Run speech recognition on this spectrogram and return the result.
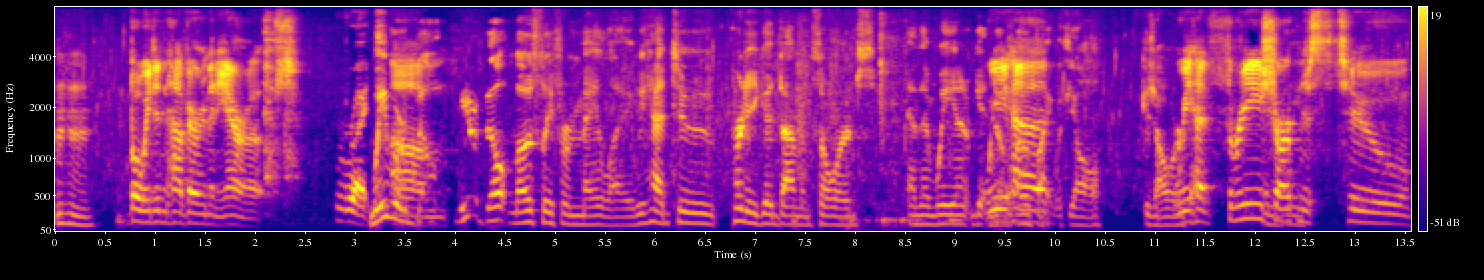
Mm-hmm. but we didn't have very many arrows. right. We were Um, built, we were built mostly for melee. We had two pretty good diamond swords, and then we ended up getting We into a bow had- fight with y'all because. We had three sharpness two,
